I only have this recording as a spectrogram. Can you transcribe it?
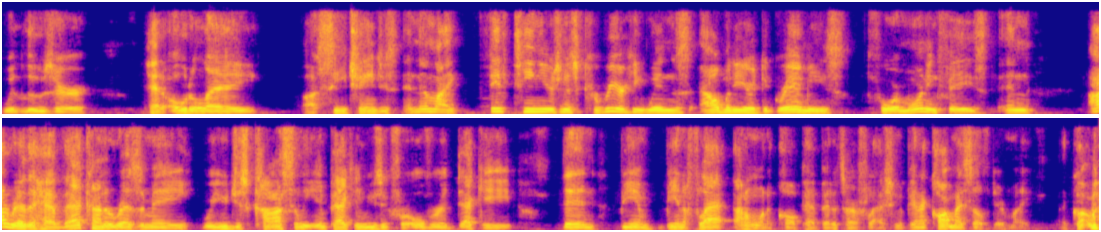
with Loser, had Odelay, uh, Sea Changes, and then like 15 years in his career, he wins album of the year at the Grammys for Morning Phase. And I'd rather have that kind of resume where you just constantly impacting music for over a decade than being being a flat. I don't want to call Pat Benatar a flash in the pan. I caught myself there, Mike. I caught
